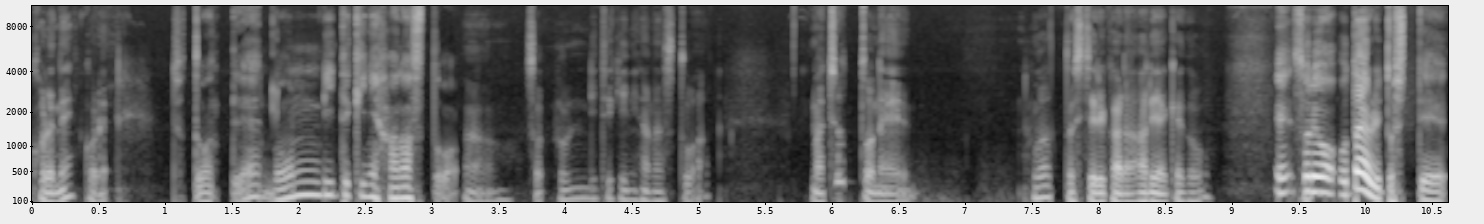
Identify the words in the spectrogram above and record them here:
これねこれ、ちょっと待ってね。論理的に話すとは。うん、そう論理的に話すとは。まあちょっとねふわっとしてるからあれやけど。えそれをお便りとして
